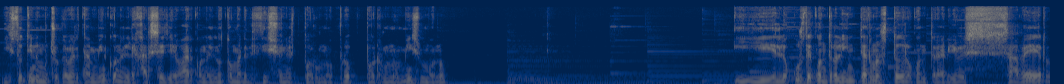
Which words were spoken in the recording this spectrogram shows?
Y esto tiene mucho que ver también con el dejarse llevar, con el no tomar decisiones por uno, por uno mismo, ¿no? Y el locus de control interno es todo lo contrario, es saber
